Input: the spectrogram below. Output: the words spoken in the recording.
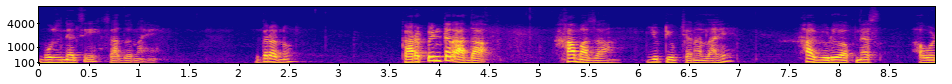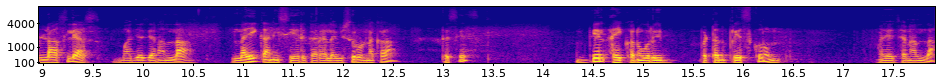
मोजण्याचे साधन आहे. मित्रांनो कार्पेंटर आदा हा माझा यूट्यूब चॅनल आहे. हा व्हिडिओ आपणास आवडला असल्यास माझ्या चॅनलला लाईक आणि शेअर करायला विसरू नका. तसेच बेल आयकॉनवरील बटन प्रेस करून माझ्या चॅनलला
